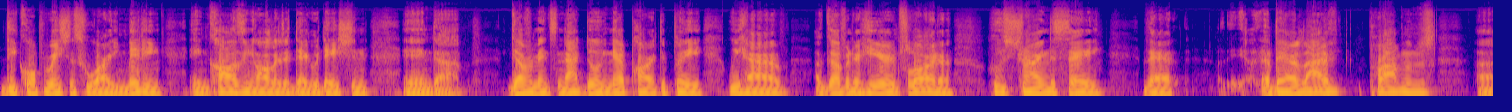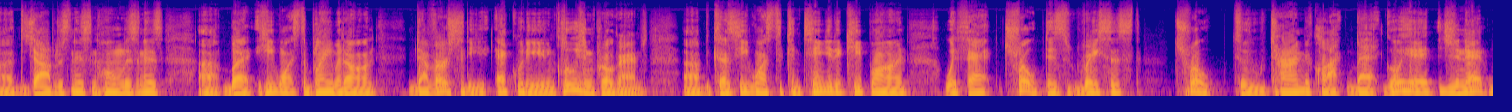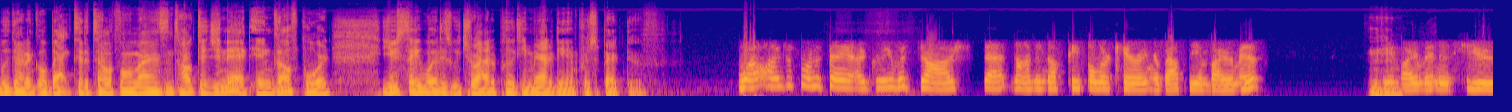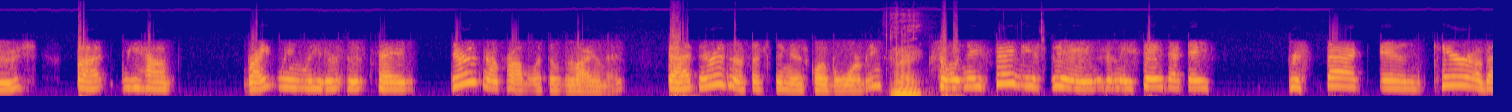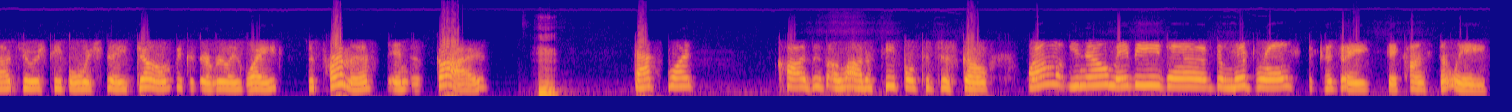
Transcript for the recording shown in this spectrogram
the corporations who are emitting and causing all of the degradation and uh, governments not doing their part to play. We have a governor here in Florida who's trying to say that there are a lot of problems, uh, joblessness and homelessness, uh, but he wants to blame it on diversity, equity, and inclusion programs uh, because he wants to continue to keep on with that trope, this racist trope to turn the clock back. Go ahead, Jeanette. We're going to go back to the telephone lines and talk to Jeanette in Gulfport. You say what as we try to put humanity in perspective? Well, I just want to say I agree with Josh that not enough people are caring about the environment. Mhm. The environment is huge, but we have right wing leaders that say there is no problem with the environment, that there is no such thing as global warming. Right. So when they say these things and they say that they respect and care about Jewish people, which they don't because they're really white supremacists in disguise, Hmm. that's what causes a lot of people to just go, well, you know, maybe the the liberals because they they constantly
